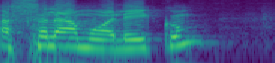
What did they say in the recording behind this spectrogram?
അസ്സലാമു അലൈക്കും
